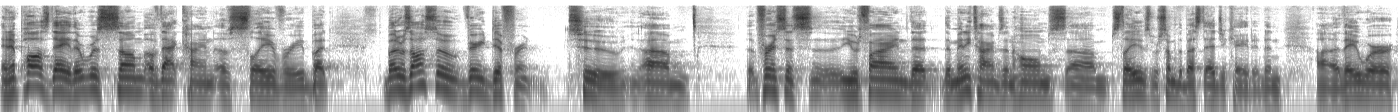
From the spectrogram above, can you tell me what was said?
and in Paul's day, there was some of that kind of slavery, but, but it was also very different too. Um, for instance, uh, you would find that, that many times in homes, um, slaves were some of the best educated, and uh, they were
